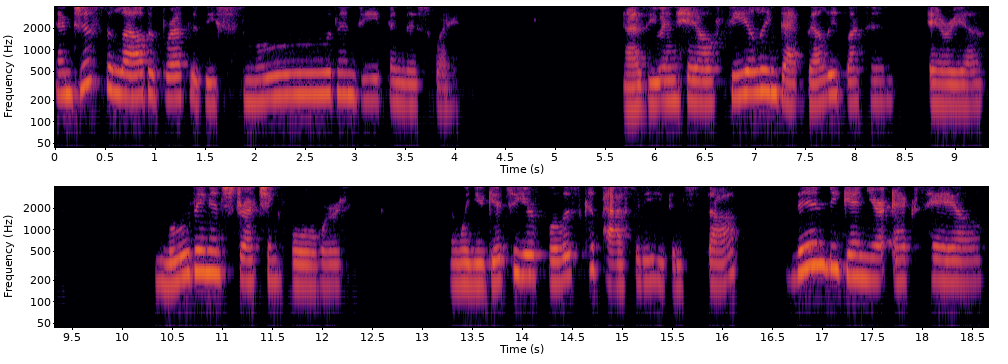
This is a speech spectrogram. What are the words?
And just allow the breath to be smooth and deep in this way. As you inhale, feeling that belly button area moving and stretching forward. And when you get to your fullest capacity, you can stop, then begin your exhale,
